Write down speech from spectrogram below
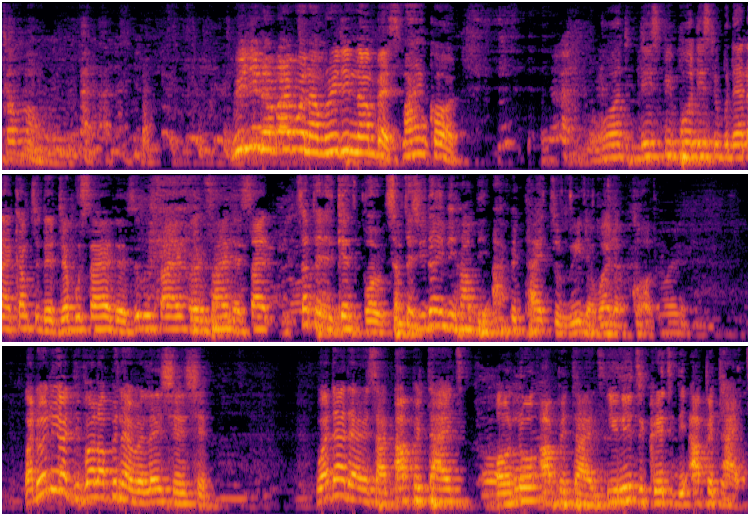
Come on. reading the Bible and I'm reading numbers. My God. What these people, these people, then I come to the Jebusite, the Zebusite, the side, the side. Sometimes it gets boring. Sometimes you don't even have the appetite to read the word of God. But when you are developing a relationship, whether there is an appetite or no appetite, you need to create the appetite.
